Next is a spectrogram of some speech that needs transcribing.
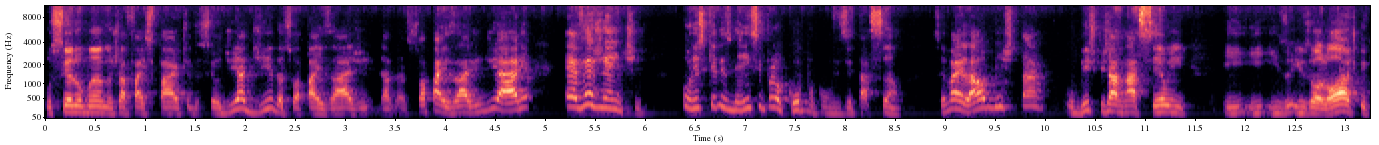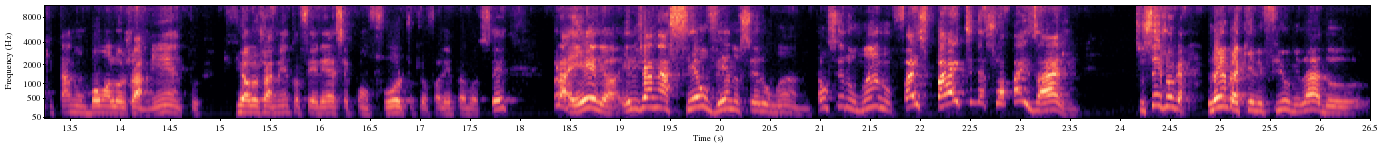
o ser humano já faz parte do seu dia a dia, da sua paisagem, da sua paisagem diária, é ver gente. Por isso que eles nem se preocupam com visitação. Você vai lá, o bicho está. O bicho que já nasceu em, em, em, em zoológico, que está num bom alojamento, que o alojamento oferece conforto, que eu falei para você, para ele, ó, ele já nasceu vendo o ser humano. Então, o ser humano faz parte da sua paisagem. Se você jogar. Lembra aquele filme lá do,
